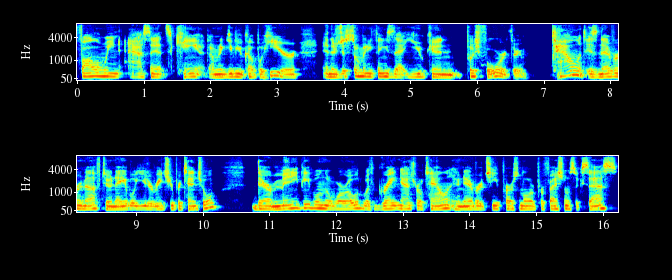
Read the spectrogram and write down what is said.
following assets can't. I'm going to give you a couple here, and there's just so many things that you can push forward through. Talent is never enough to enable you to reach your potential. There are many people in the world with great natural talent who never achieve personal or professional success.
